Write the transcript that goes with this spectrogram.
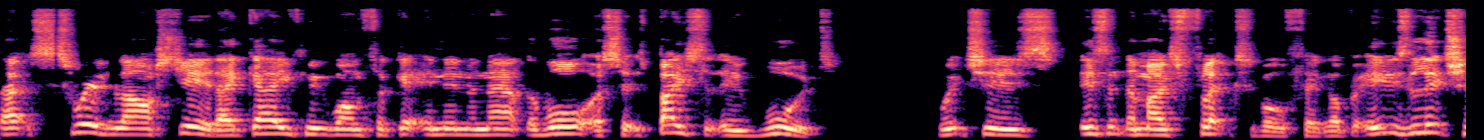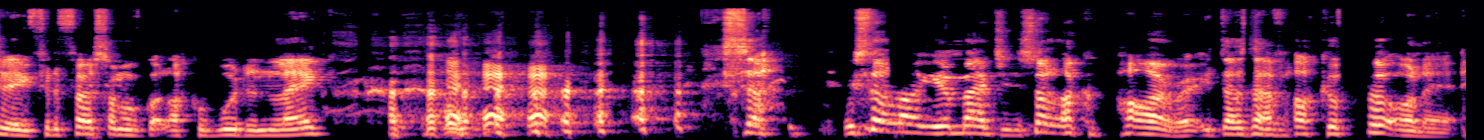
that swim last year, they gave me one for getting in and out the water. So it's basically wood, which is isn't the most flexible thing, but it is literally for the first time I've got like a wooden leg. so it's not like you imagine. It's not like a pirate. It does have like a foot on it.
